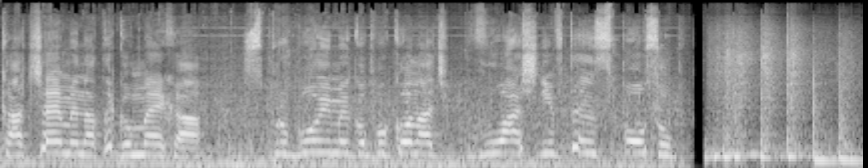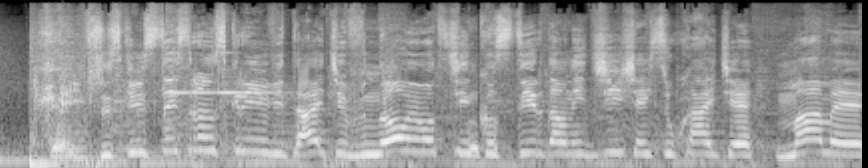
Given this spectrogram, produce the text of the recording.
Skaczemy na tego mecha. Spróbujmy go pokonać właśnie w ten sposób. Hej wszystkim z tej strony Scream, witajcie w nowym odcinku Steerdown i dzisiaj słuchajcie, mamy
